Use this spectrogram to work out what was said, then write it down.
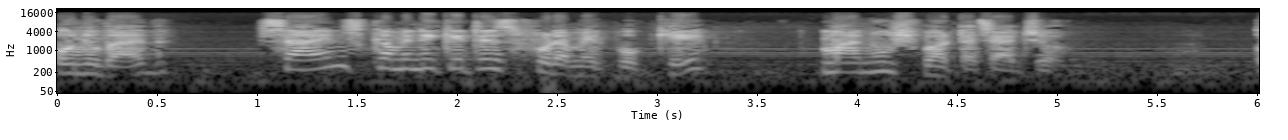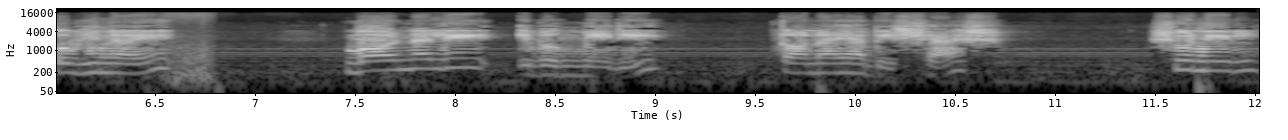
অনুবাদ, সায়েন্স কমিউনিকেটর্স ফোরামের পক্ষে মানুষ ভট্টাচার্য। অভিনয়ে, বর্ণালী এবং মেরি, তনয়া বিশ্বাস। সুনীল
